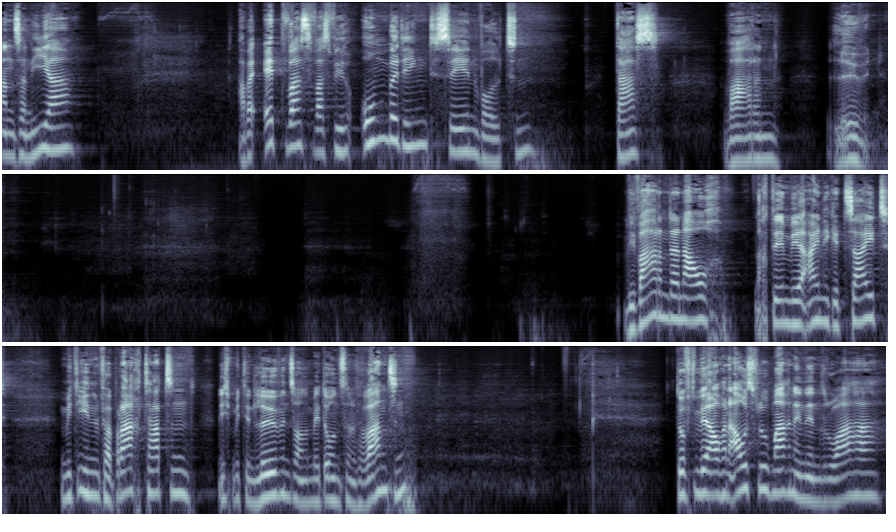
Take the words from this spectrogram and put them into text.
Tansania. Aber etwas, was wir unbedingt sehen wollten, das waren Löwen. Wir waren dann auch, nachdem wir einige Zeit mit ihnen verbracht hatten, nicht mit den Löwen, sondern mit unseren Verwandten, durften wir auch einen Ausflug machen in den Ruaha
